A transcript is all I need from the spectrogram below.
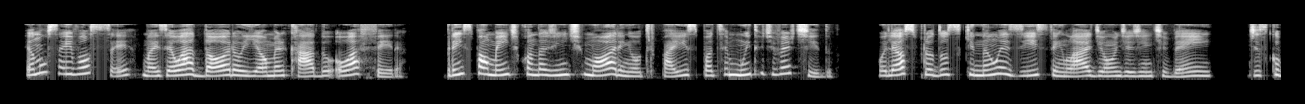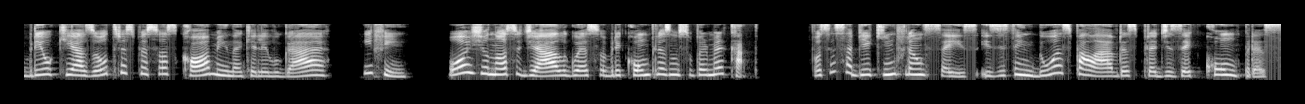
Eu não sei você, mas eu adoro ir ao mercado ou à feira. Principalmente quando a gente mora em outro país, pode ser muito divertido. Olhar os produtos que não existem lá de onde a gente vem, descobrir o que as outras pessoas comem naquele lugar, enfim. Hoje o nosso diálogo é sobre compras no supermercado. Você sabia que em francês existem duas palavras para dizer compras,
